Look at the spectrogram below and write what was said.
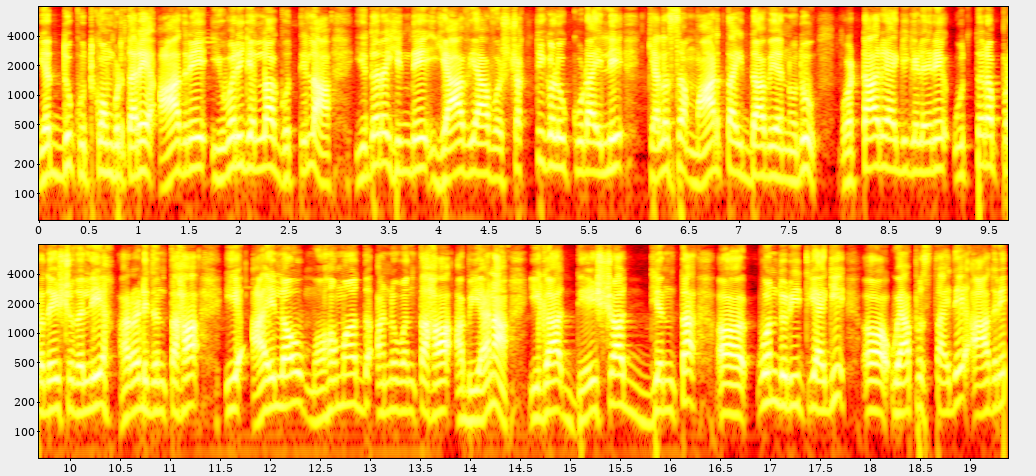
ಎದ್ದು ಕುತ್ಕೊಂಡ್ಬಿಡ್ತಾರೆ. ಆದರೆ ಇವರಿಗೆಲ್ಲ ಗೊತ್ತಿಲ್ಲ. ಇದರ ಹಿಂದೆ ಯಾವ್ಯಾವ ಶಕ್ತಿಗಳು ಕೂಡ ಇಲ್ಲಿ ಕೆಲಸ ಮಾಡ್ತಾ ಇದ್ದಾವೆ ಅನ್ನೋದು. ಒಟ್ಟಾರೆಯಾಗಿ ಗೆಳೆಯರೆ, ಉತ್ತರ ಪ್ರದೇಶದಲ್ಲಿ ಹರಡಿದಂತಹ ಈ ಐ ಲವ್ ಮೊಹಮ್ಮದ್ ಅನ್ನುವಂತಹ ಅಭಿಯಾನ ಈಗ ದೇಶಾದ್ಯಂತ ಒಂದು ರೀತಿಯಾಗಿ ವ್ಯಾಪಿಸ್ತಾ ಇದೆ. ಆದರೆ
